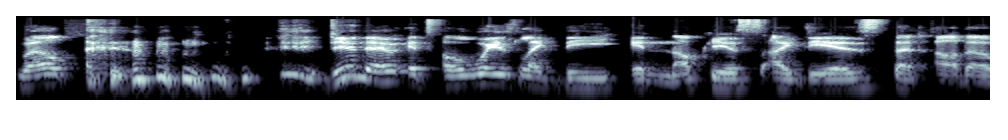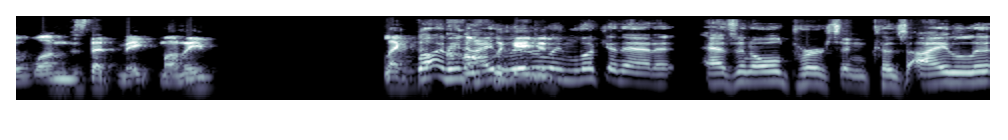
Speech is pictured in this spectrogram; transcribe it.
Well, do you know it's always like the innocuous ideas that are the ones that make money? Like Well, I mean, I literally am looking at it as an old person because I li-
